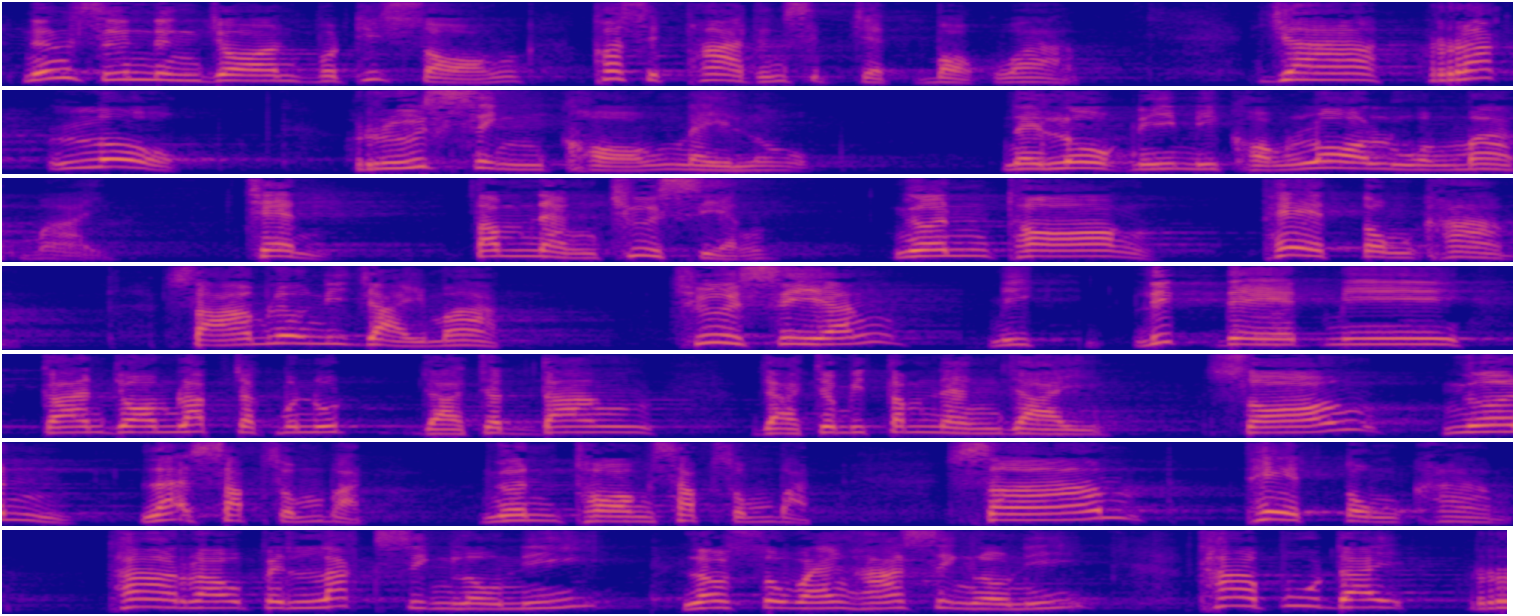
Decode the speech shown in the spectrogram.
หนังสือหนึ่งยอห์นบทที่สองข้อสิบห้าถึงสิบเจ็ดบอกว่า อย่ารักโลกหรือสิ่งของในโลก ในโลกนี้มีของล่อลวงมากมาย เช่นตำแหน่งชื่อเสียง เงินทอง เพศตรงข้าม สามเรื่องนี้ใหญ่มาก ชื่อเสียงมีฤทธิเดชมีการยอมรับจากมนุษย์ อยากจะดัง อยากจะมีตำแหน่งใหญ่สองเงินและทรัพย์สมบัติ เงินทองทรัพย์สมบัติสามเพศตรงข้าม ถ้าเราเป็นรักสิ่งเหล่านี้ เราแสวงหาสิ่งเหล่านี้ ถ้าผู้ใด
